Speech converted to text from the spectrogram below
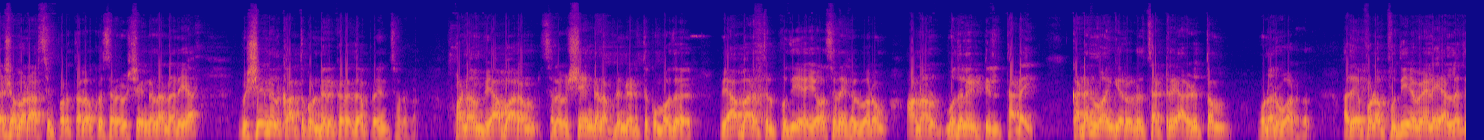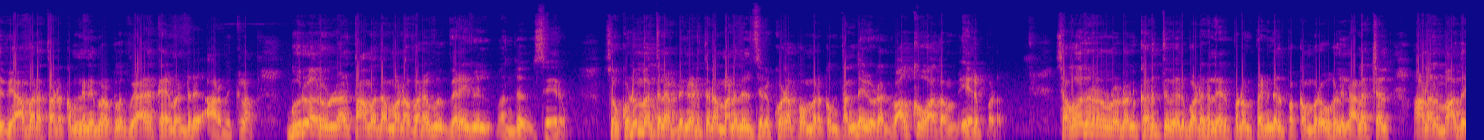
ரிஷபராசி பொறுத்தளவுக்கு சில விஷயங்கள்லாம் நிறையா விஷயங்கள் காத்து கொண்டு இருக்கிறது அப்படின்னு சொல்லலாம். பணம் வியாபாரம் சில விஷயங்கள் அப்படின்னு எடுத்துக்கும்போது வியாபாரத்தில் புதிய யோசனைகள் வரும். ஆனால் முதலீட்டில் தடை. கடன் வாங்கியவர்கள் சற்றே அழுத்தம் உணர்வார்கள். அதே போல புதிய வேலை அல்லது வியாபார தொடக்கம் நினைப்பவர்களுக்கு வியாழக்கிழமன்று ஆரம்பிக்கலாம். குரு அருளால் தாமதமான வரவு விரைவில் வந்து சேரும். ஸோ குடும்பத்தில் அப்படின்னு எடுத்தோன்னா மனதில் சிறு குழப்பம் இருக்கும் தந்தையுடன் வாக்குவாதம் ஏற்படும். சகோதரர்களுடன் கருத்து வேறுபாடுகள் ஏற்படும் பெண்கள் பக்கம் உறவுகளில் அலைச்சல் ஆனால் மாத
